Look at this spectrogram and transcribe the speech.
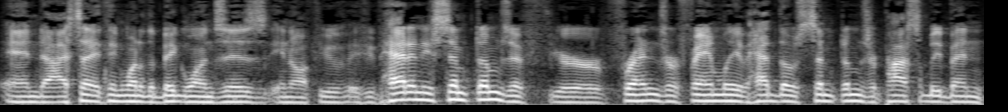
And uh, I said I think one of the big ones is you know if you if you've had any symptoms, if your friends or family have had those symptoms or possibly been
